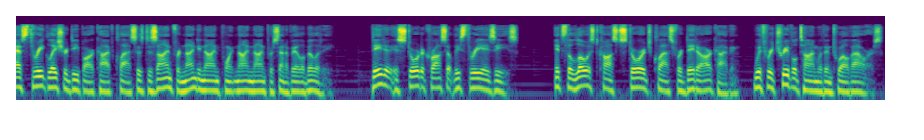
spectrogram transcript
S3 Glacier Deep Archive class is designed for 99.99% availability. Data is stored across at least three AZs. It's the lowest cost storage class for data archiving, with retrieval time within 12 hours.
